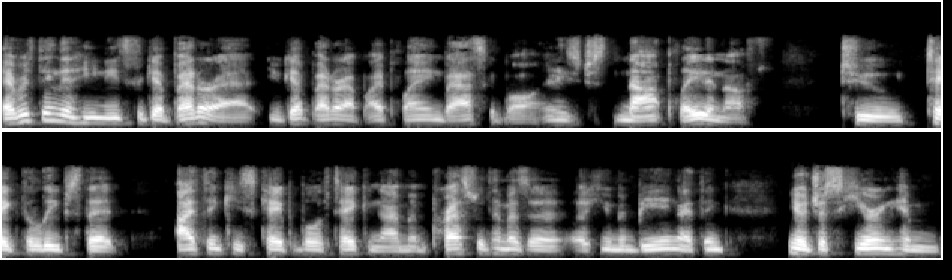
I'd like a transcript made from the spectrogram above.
everything that he needs to get better at, you get better at by playing basketball, and he's just not played enough to take the leaps that I think he's capable of taking. I'm impressed with him as a, a human being. I think you know, just hearing him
